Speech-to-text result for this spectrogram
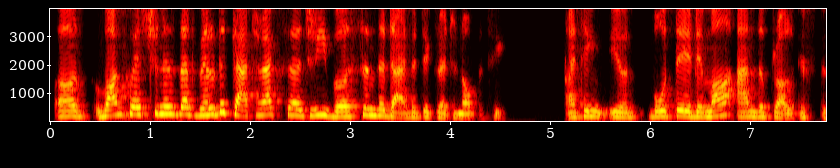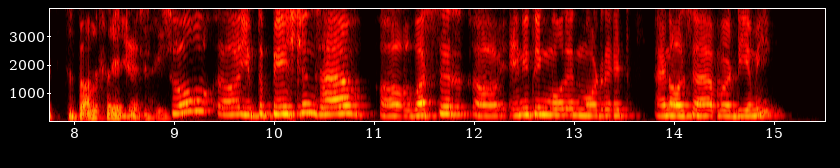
Uh, one question is that will the cataract surgery worsen the diabetic retinopathy? I think you know, both the edema and the prol if it's a proliferative Yes. disease. So uh, if the patients have uh, worse, uh, anything more than moderate and also have a DME,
